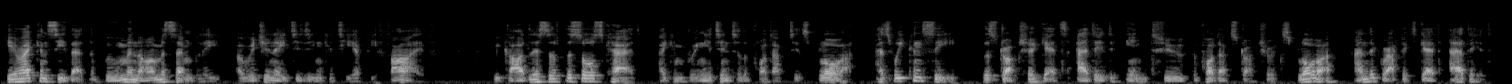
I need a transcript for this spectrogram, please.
Here I can see that the boom and arm assembly originated in CATIA V5. Regardless of the source CAD, I can bring it into the Product Explorer. As we can see, the structure gets added into the Product Structure Explorer and the graphics get added.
